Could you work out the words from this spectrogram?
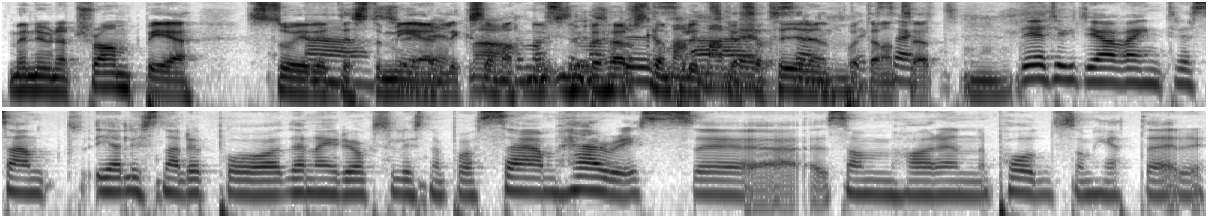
men nu när Trump är, så är det Ja, desto mer det. liksom att nu, behövs den politiska satiren på ett annat sätt. Mm. Det tyckte jag var intressant. Jag lyssnade på, den har ju du också lyssnat på, Sam Harris eh, som har en podd som heter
